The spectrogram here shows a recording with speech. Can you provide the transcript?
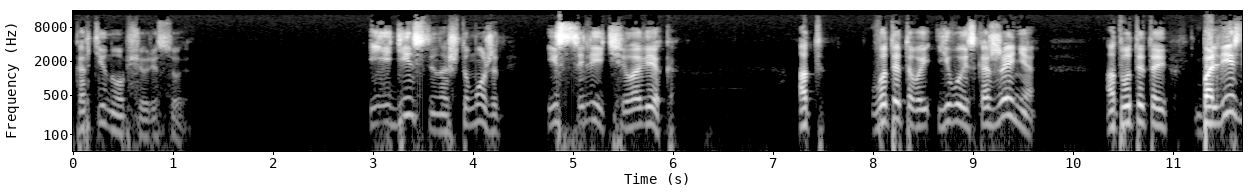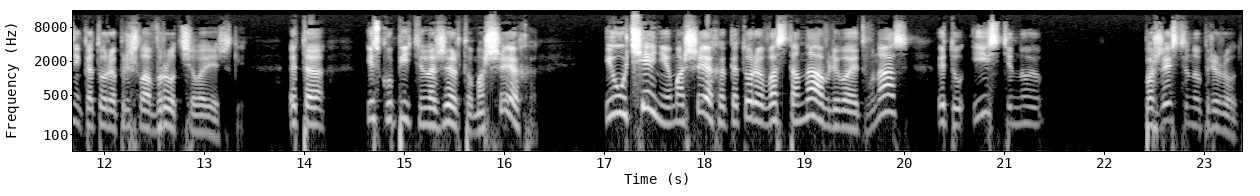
картину общую рисую. И единственное, что может исцелить человека от вот этого его искажения – от вот этой болезни, которая пришла в род человеческий. Это искупительная жертва Машеха и учение Машеха, которое восстанавливает в нас эту истинную божественную природу.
